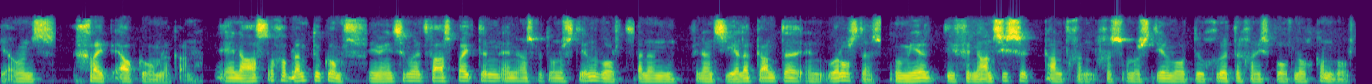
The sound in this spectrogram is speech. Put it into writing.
Die ouens gryp elke oomblik aan. En daar's nog 'n blink toekoms. Die mense moet vasbyt en, en ons moet ondersteun word binne finansiële kante en oralstes. Hoe meer die finansiële kant gaan gesondersteun word, hoe groter gaan die sport nog kan word.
